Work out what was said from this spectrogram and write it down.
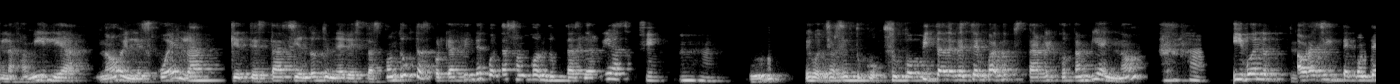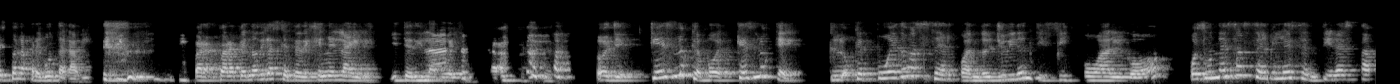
en la familia, ¿no? En la escuela, que te está haciendo tener estas conductas, porque a fin de cuentas son conductas de riesgo. Sí. ¿no? Digo, echarse tu su copita de vez en cuando pues, está rico también, ¿no? Ajá. Y bueno, ahora sí te contesto la pregunta, Gaby, para, para que no digas que te dejé en el aire y te di la vuelta. Oye, ¿qué es lo que voy, qué es lo que, lo que puedo hacer cuando yo identifico algo? Pues una es hacerle sentir a esta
